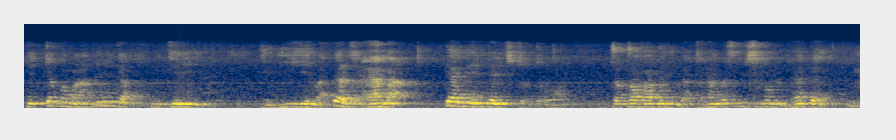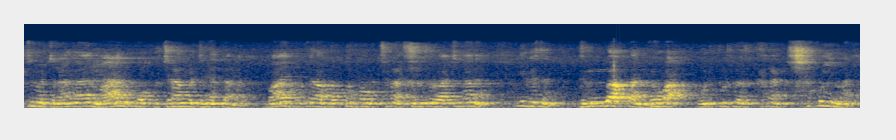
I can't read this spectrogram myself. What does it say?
깊적고만 이제 이 이해만 떨지 않는다. 그래서 이제 조조하들이다 전한 것을 일심을 전했는데 일심을 전한 거는 마음이 꼭 부처랑 걸 전했단 말이야. 마음이 부처랑 복통 보면 천하 신수로 왔지만은 이것은 등각과 요가 우리 불교에서 가장 최고인 말이야.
